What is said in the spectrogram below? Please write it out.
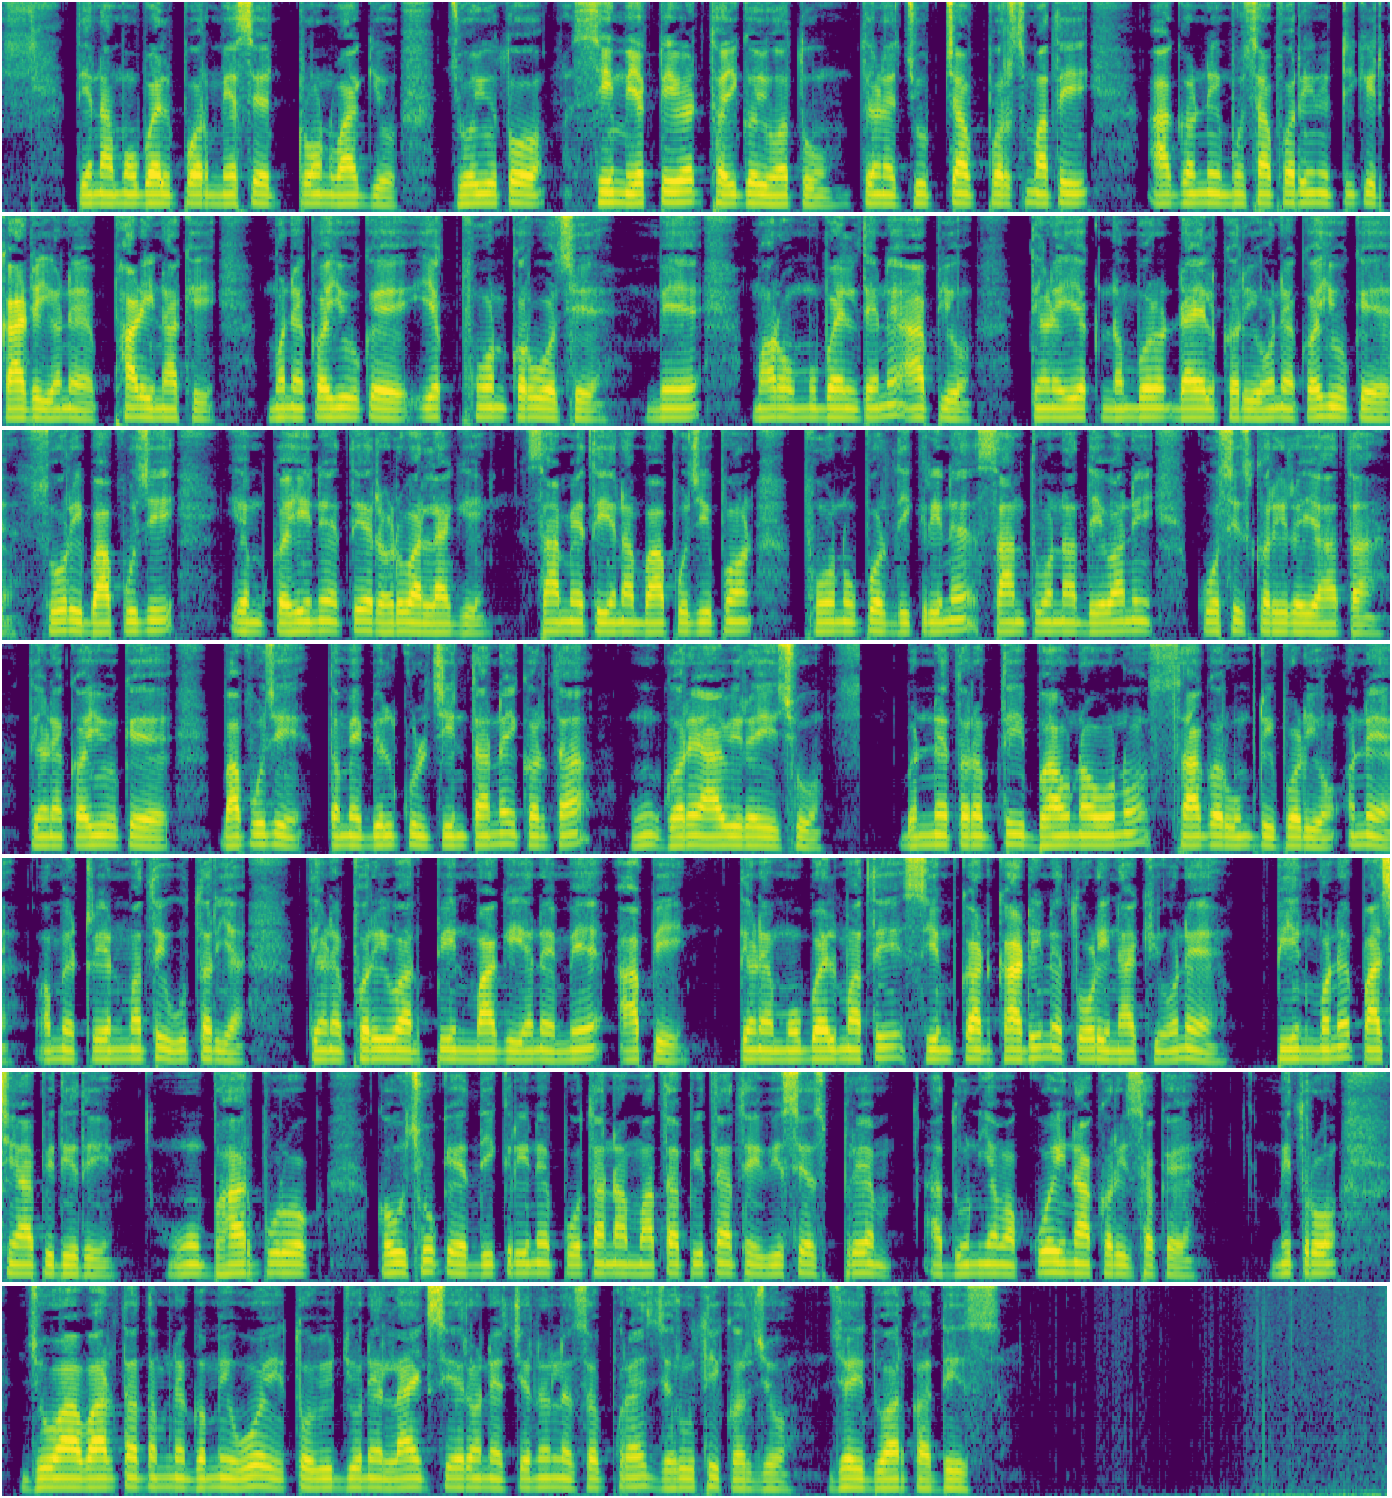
તેના મોબાઈલ પર મેસેજ ટોન વાગ્યો. જોયું તો સિમ એક્ટિવેટ થઈ ગયું હતું. તેણે ચૂપચાપ પર્સમાંથી આગળની મુસાફરીની ટિકિટ કાઢી અને ફાડી નાખી. મને કહ્યું કે, એક ફોન કરવો છે. મેં મારો મોબાઈલ તેને આપ્યો. તેણે એક નંબર ડાયલ કર્યો અને કહ્યું કે, સોરી બાપુજી, એમ કહીને તે રડવા લાગી. સામેથી એના બાપુજી પણ ફોન ઉપર દીકરીને સાંત્વના દેવાની કોશિશ કરી રહ્યા હતા. તેણે કહ્યું કે, બાપુજી, તમે બિલકુલ ચિંતા નહીં કરતા, હું ઘરે આવી રહી છું. બંને તરફથી ભાવનાઓનો સાગર ઉમટી પડ્યો અને અમે ટ્રેનમાંથી ઉતર્યા. તેણે ફરીવાર પિન માગી અને મેં આપી. તેણે મોબાઈલમાંથી સિમ કાર્ડ કાઢીને તોડી નાખ્યું અને પિન મને પાછી આપી દીધી. હું ભારપૂર્વક કહું છું કે દીકરીને પોતાના માતા પિતાથી વિશેષ પ્રેમ આ દુનિયામાં કોઈ ના કરી શકે. મિત્રો, જો આ વાર્તા તમને ગમી હોય તો વિડીયોને લાઇક શેર અને ચેનલને સબસ્ક્રાઈબ જરૂરથી કરજો. જય દ્વારકાધીશ.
